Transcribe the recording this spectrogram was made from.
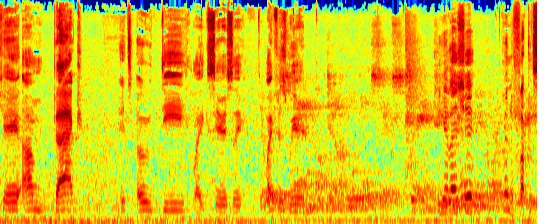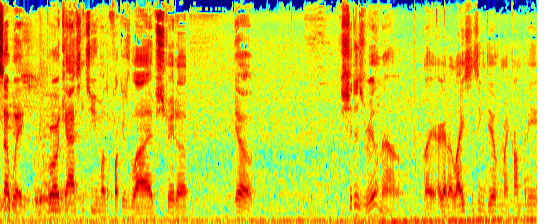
Okay, I'm back. It's OD. Like, seriously. Life is weird. You hear that shit? I'm in the fucking subway. Broadcasting to you motherfuckers live, straight up. Yo. Shit is real now. Like, I got a licensing deal for my company.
